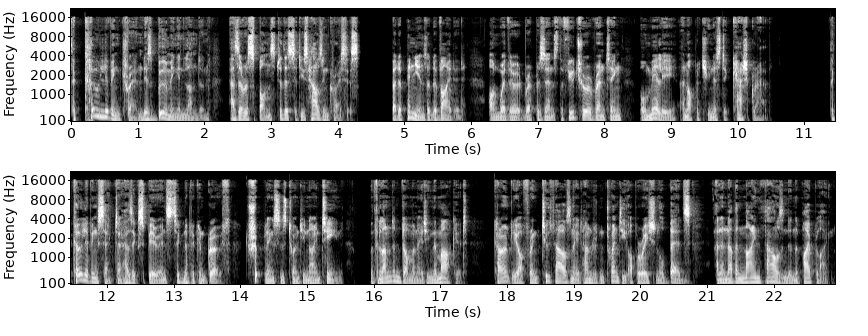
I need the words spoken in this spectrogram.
The co living trend is booming in London as a response to the city's housing crisis, but opinions are divided on whether it represents the future of renting or merely an opportunistic cash grab. The co living sector has experienced significant growth, tripling since 2019, with London dominating the market currently offering 2,820 operational beds and another 9,000 in the pipeline,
